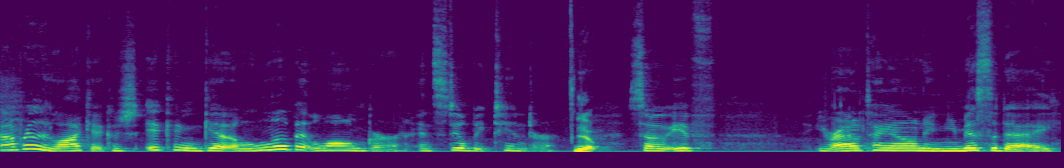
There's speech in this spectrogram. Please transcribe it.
I really like it because it can get a little bit longer and still be tender. Yep, So if you're out of town and you miss a day,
